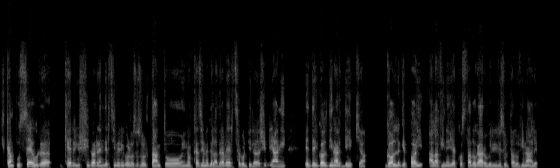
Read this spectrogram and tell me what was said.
Il Campus Eur, che è riuscito a rendersi pericoloso soltanto in occasione della traversa colpita da Cipriani e del gol di Nardecchia, gol che poi alla fine vi è costato caro per il risultato finale.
